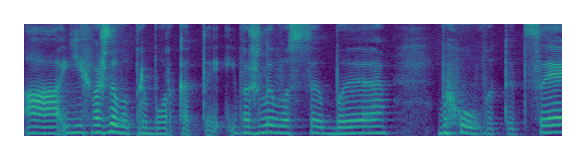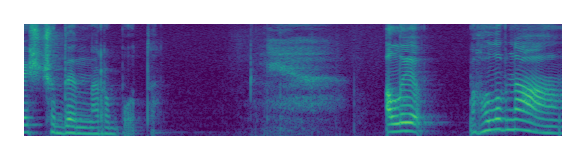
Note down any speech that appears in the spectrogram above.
а їх важливо приборкати і важливо себе виховувати. Це щоденна робота. Але головна,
